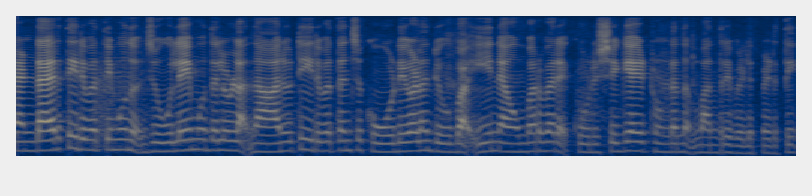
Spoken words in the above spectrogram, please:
രണ്ടായിരത്തി ഇരുപത്തി മൂന്ന് ജൂലൈ മുതലുള്ള നാനൂറ്റി ഇരുപത്തഞ്ച് കോടിയോളം രൂപ ഈ നവംബർ വരെ കുടിശ്ശികയായിട്ടുണ്ടെന്ന് മന്ത്രി വെളിപ്പെടുത്തി.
